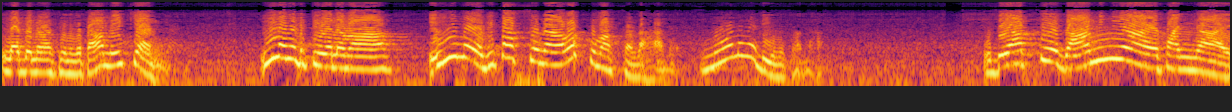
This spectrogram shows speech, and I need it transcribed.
ලැබෙනවා කියන එක තමයි මේ කියන්නේ ඊළඟට තියෙනවා එහිම විපස්සනාවක් කුමක් සඳහාද? නුවණ වැඩි වීම සඳහා. උද්‍යප්තේ ගාමිනියාය පඤ්ඤාය.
